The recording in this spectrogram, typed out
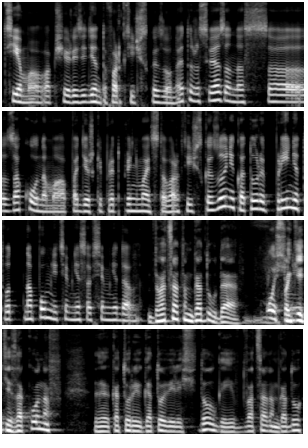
тема вообще резидентов арктической зоны. Это же связано с э, законом о поддержке предпринимательства в арктической зоне, который принят, вот напомните мне, совсем недавно. В 2020 году, да, Осенью. в пакете законов, которые готовились долго, и в 2020 году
